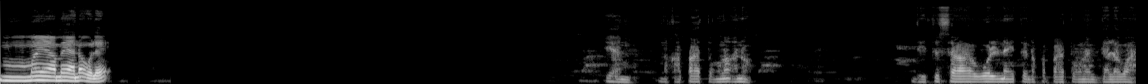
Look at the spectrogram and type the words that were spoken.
Maya maya na uli. Yan, nakapatong ng ano. Dito sa wall na ito nakapatong ng dalawa.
